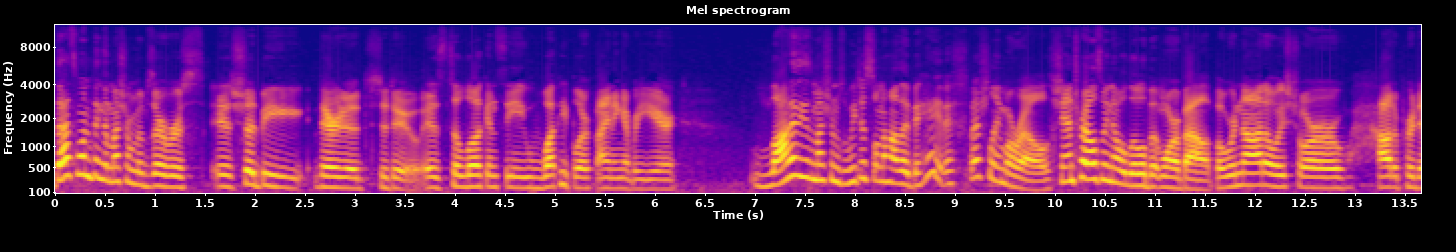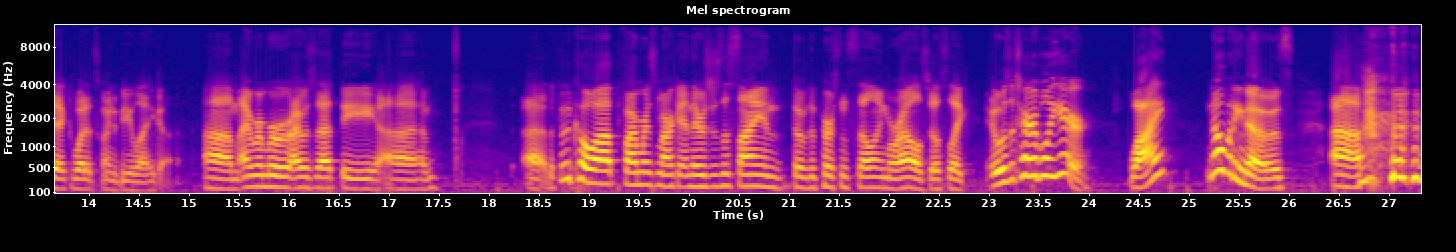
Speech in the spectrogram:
that's one thing that mushroom observers is, should be there to, to do is to look and see what people are finding every year. A lot of these mushrooms, we just don't know how they behave, especially morels. Chanterelles we know a little bit more about, but we're not always sure how to predict what it's going to be like. Um, I remember I was at the uh, uh, the food co-op farmers market, and there was just a sign of the person selling morels, just like it was a terrible year. Why? Nobody knows. Uh,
